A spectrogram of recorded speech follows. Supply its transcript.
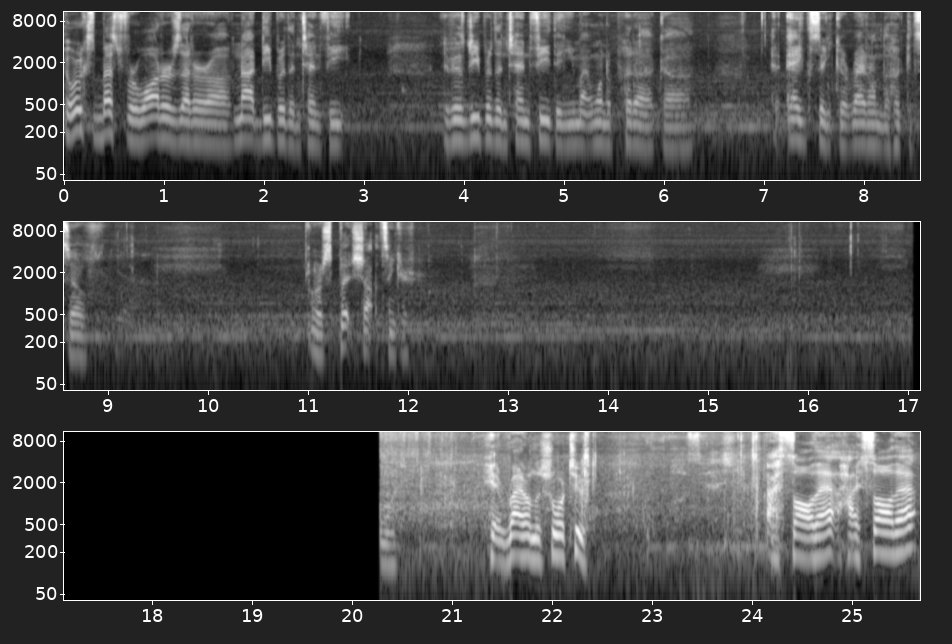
It works best for waters that are uh, not deeper than 10 feet. If it's deeper than 10 feet, then you might want to put a, uh, an egg sinker right on the hook itself or a split shot sinker. Hit right on the shore too. I saw that. I saw that.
